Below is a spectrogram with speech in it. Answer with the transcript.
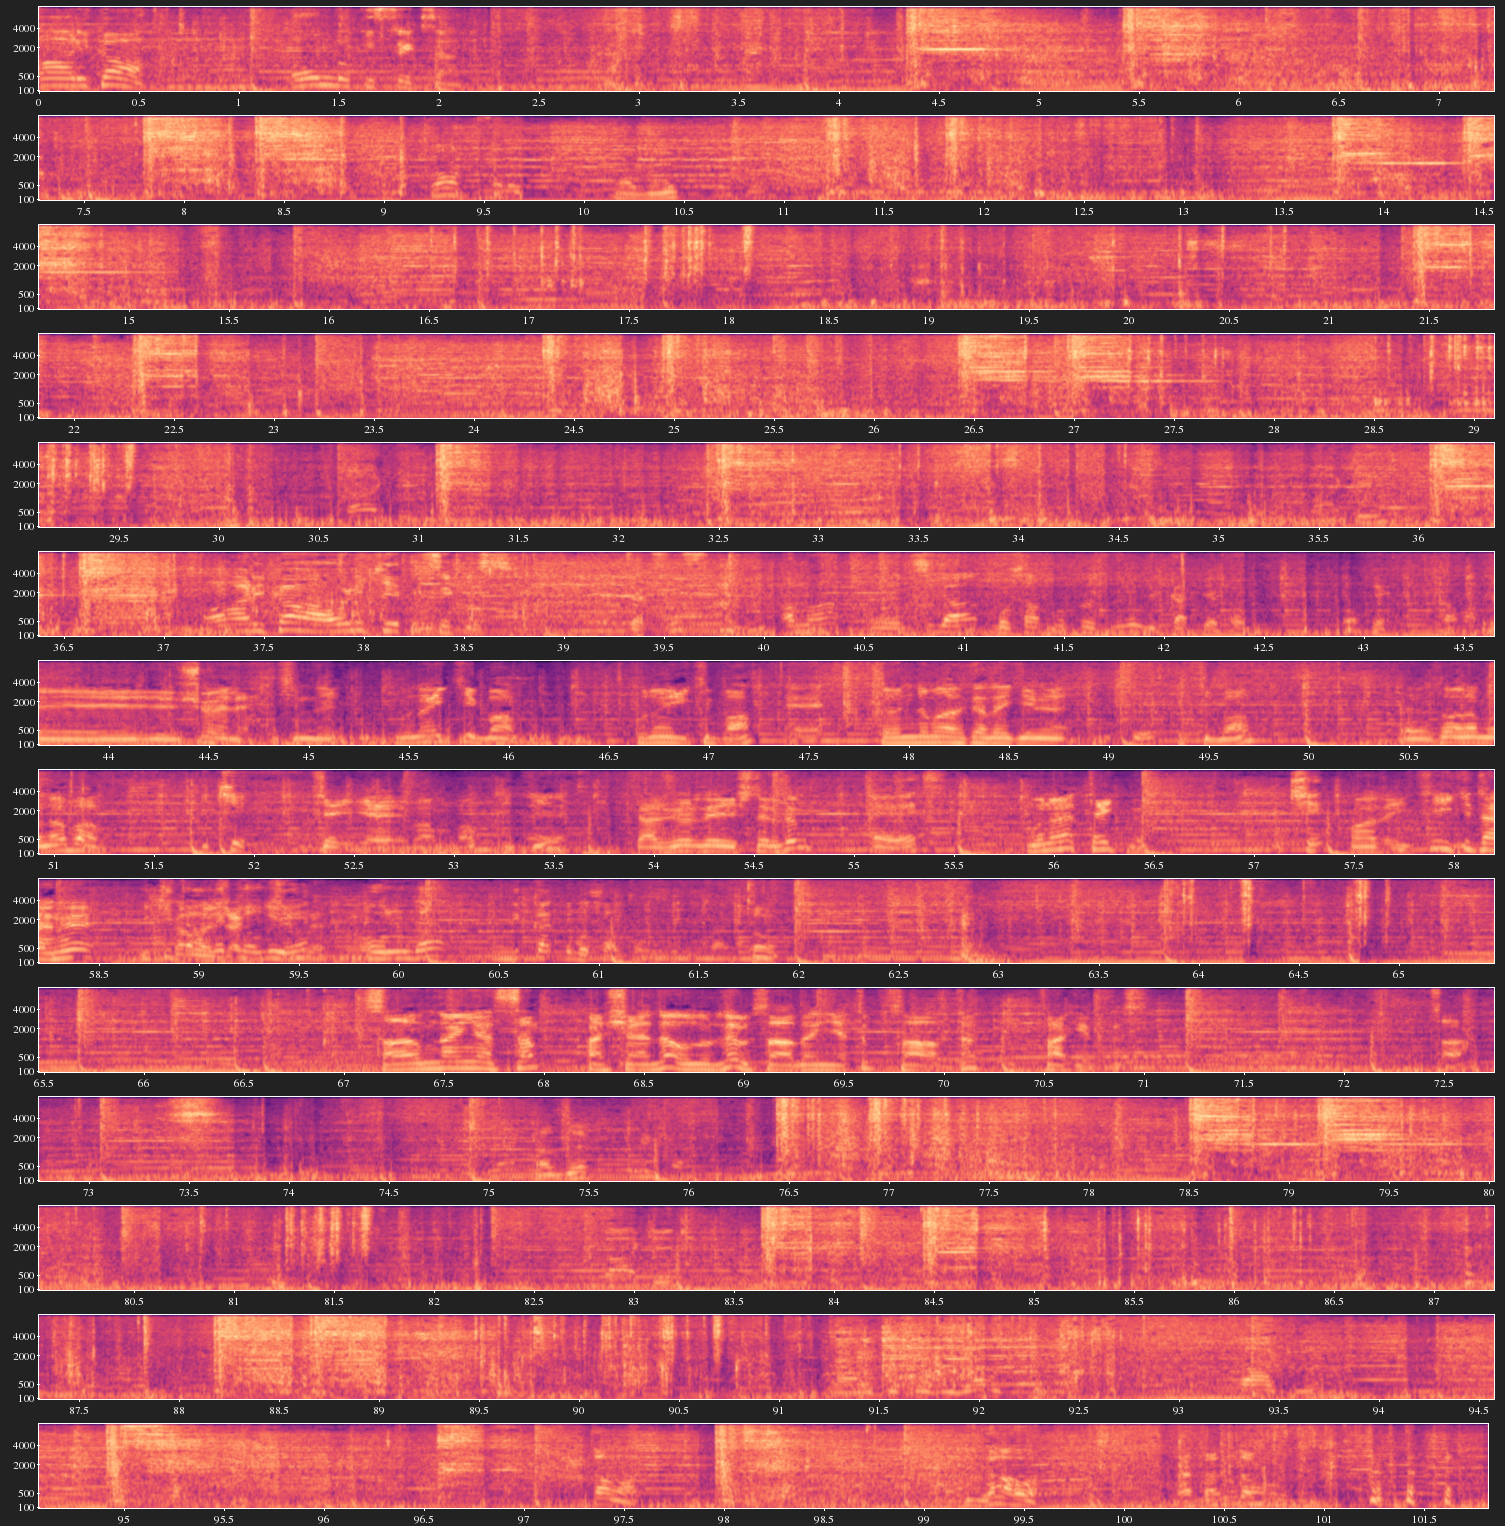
Harika. 19.80. Çok güzel. Hazır. Harika. 12.78. Yapacaksınız. Ama e, silah boşaltma prosedürünü dikkatli yapalım. Okey. Ee, şöyle. Şimdi buna iki bam. Buna iki bam. Evet. Döndüm arkadakine iki, iki bam. Ee, sonra buna bam. 2. Şey, e, bam bam. iki. Evet. Şarjör değiştirdim. Evet. Buna tek mi? 2. Buna da iki. İki tane İki tane kalacak kalıyor. içinde. Onu da dikkatli boşaltalım lütfen. Tamam. Sağımdan yatsam aşağıda olur değil mi? Sağdan yatıp sağ altta fark etmez. Sağ. Hazır. Sakin. Sakin. Tamam. Bravo. Yatan da vurdum.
